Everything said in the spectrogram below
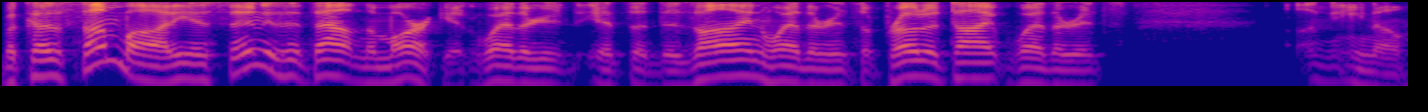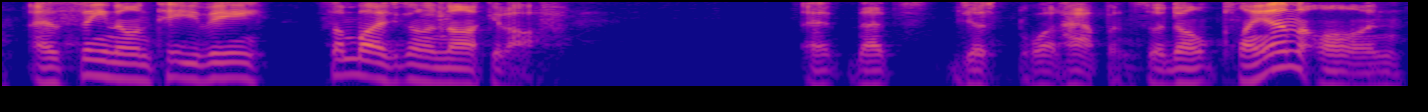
Because somebody, as soon as it's out in the market, whether it's a design, whether it's a prototype, whether it's, you know, as seen on TV, somebody's going to knock it off. That's just what happens. So don't plan on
